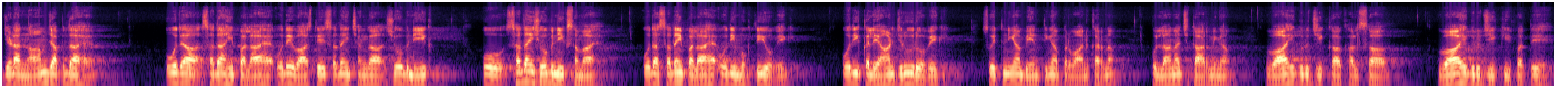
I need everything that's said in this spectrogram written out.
ਜਿਹੜਾ ਨਾਮ ਜਪਦਾ ਹੈ, ਉਹਦਾ ਸਦਾ ਹੀ ਭਲਾ ਹੈ, ਉਹਦੇ ਵਾਸਤੇ ਸਦਾ ਹੀ ਚੰਗਾ ਸ਼ੋਭਨੀਕ ਉਹ ਸਦਾ ਹੀ ਸ਼ੋਭਨੀਕ ਸਮਾਂ ਹੈ, ਉਹਦਾ ਸਦਾ ਹੀ ਭਲਾ ਹੈ, ਉਹਦੀ ਮੁਕਤੀ ਹੋਵੇਗੀ, ਉਹਦੀ ਕਲਿਆਣ ਜ਼ਰੂਰ ਹੋਵੇਗੀ। ਸੋ ਇਤਨੀਆਂ ਬੇਨਤੀਆਂ ਪ੍ਰਵਾਨ ਕਰਨਾ, ਭੁੱਲਾਂ ਨਾ ਚਤਾਰਨੀਆਂ। ਵਾਹਿਗੁਰੂ ਜੀ ਕਾ ਖਾਲਸਾ, ਵਾਹਿਗੁਰੂ ਜੀ ਕੀ ਫਤਿਹ।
